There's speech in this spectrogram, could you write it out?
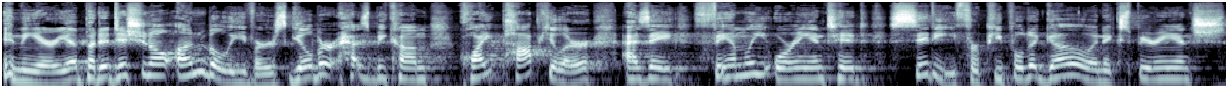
in the area, but additional unbelievers. Gilbert has become quite popular as a family oriented city for people to go and experience,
